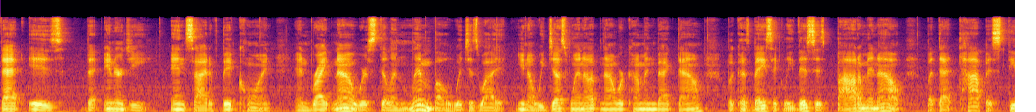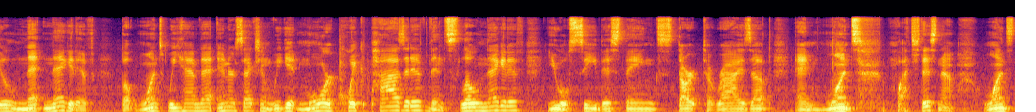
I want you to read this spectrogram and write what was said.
That is the energy inside of Bitcoin. And right now we're still in limbo, which is why, you know, we just went up, now we're coming back down because basically this is bottoming out, but that top is still net negative. But once we have that intersection, we get more quick positive than slow negative. You will see this thing start to rise up. And once, watch this now, once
